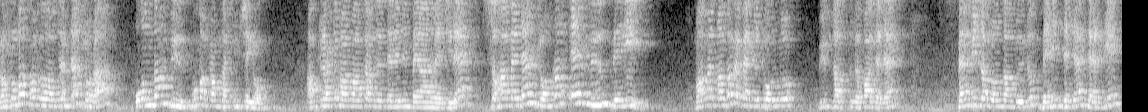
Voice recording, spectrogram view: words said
Resulullah sallallahu aleyhi ve sellem'den sonra ondan büyük bu makamda kimse yok. Abdülhakim Arbasi Hazretleri'nin beyanı veçile sahabeden sonra en büyük veli Muhammed Mazhar Efendi torunu büyük zattı vefat eden ben bizzat ondan duydum benim dedem derdi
